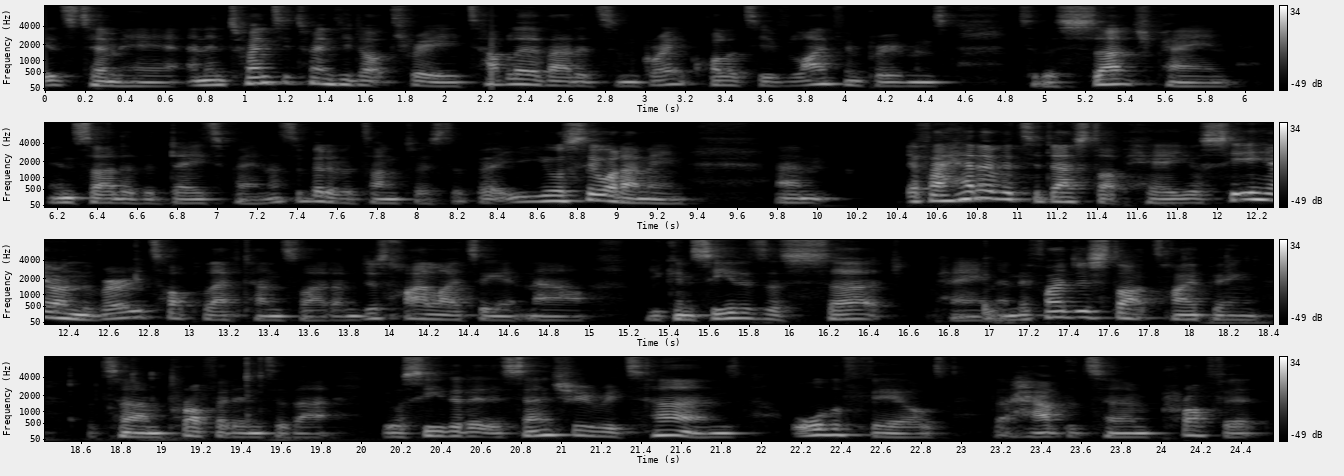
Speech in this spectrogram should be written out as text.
it's Tim here. And in 2020.3, Tableau have added some great quality of life improvements to the search pane inside of the data pane. That's a bit of a tongue twister, but you'll see what I mean. Um, if I head over to desktop here, you'll see here on the very top left-hand side, I'm just highlighting it now. You can see there's a search pane. And if I just start typing the term profit into that, you'll see that it essentially returns all the fields that have the term profit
